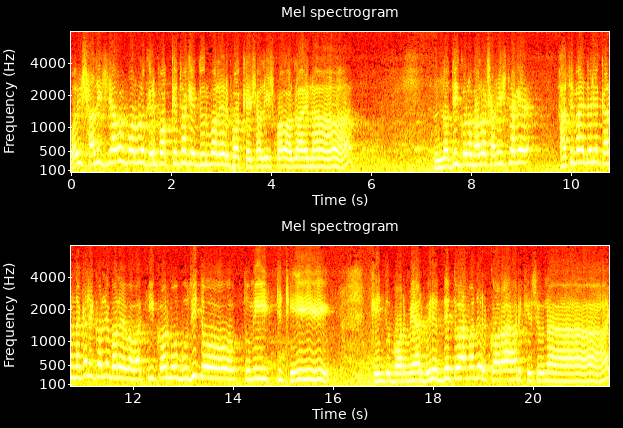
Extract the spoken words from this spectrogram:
ওই সালিশরাও বড় লোকের পক্ষে থাকে, দুর্বলের পক্ষে সালিশ পাওয়া যায় না। যদি কোনো ভালো সালিশ থাকে, হাতে পায়ে ধরে কান্নাকারি করলে বলে, বাবা, কি কর্ম বুঝি তো, তুমি ঠিক কিন্তু বর্মেয়ার বিরুদ্ধে তো আমাদের করার কিছু নাই।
